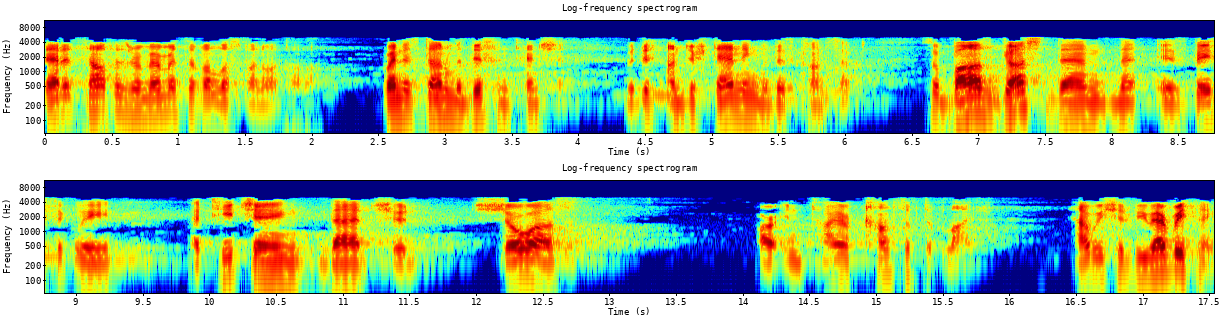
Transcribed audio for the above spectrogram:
That itself is remembrance of Allah subhanahu wa ta'ala. When it's done with this intention, with this understanding, with this concept. So Baz Gasht then is basically a teaching that should show us our entire concept of life, how we should view everything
